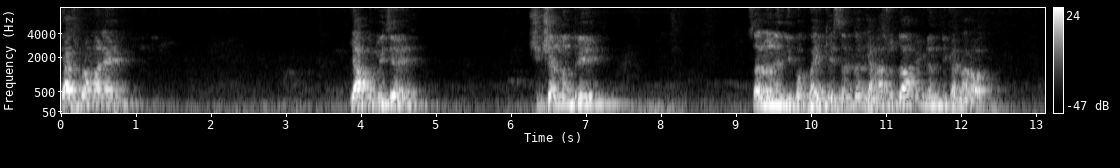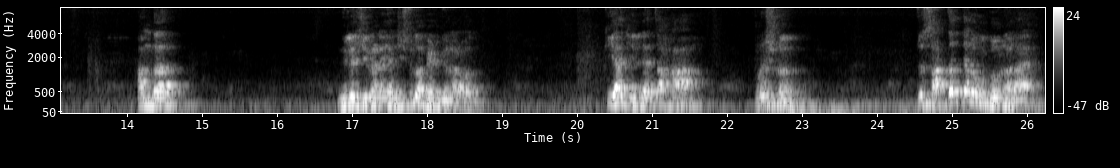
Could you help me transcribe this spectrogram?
त्याचप्रमाणे यापूर्वीचे शिक्षण मंत्री सन्मान्य दीपकभाई केसरकर यांना सुद्धा आम्ही विनंती करणार आहोत. आमदार निलेश राणे यांची सुद्धा भेट घेणार आहोत. की या जिल्ह्याचा हा प्रश्न जो सातत्यानं उद्भवणार आहे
